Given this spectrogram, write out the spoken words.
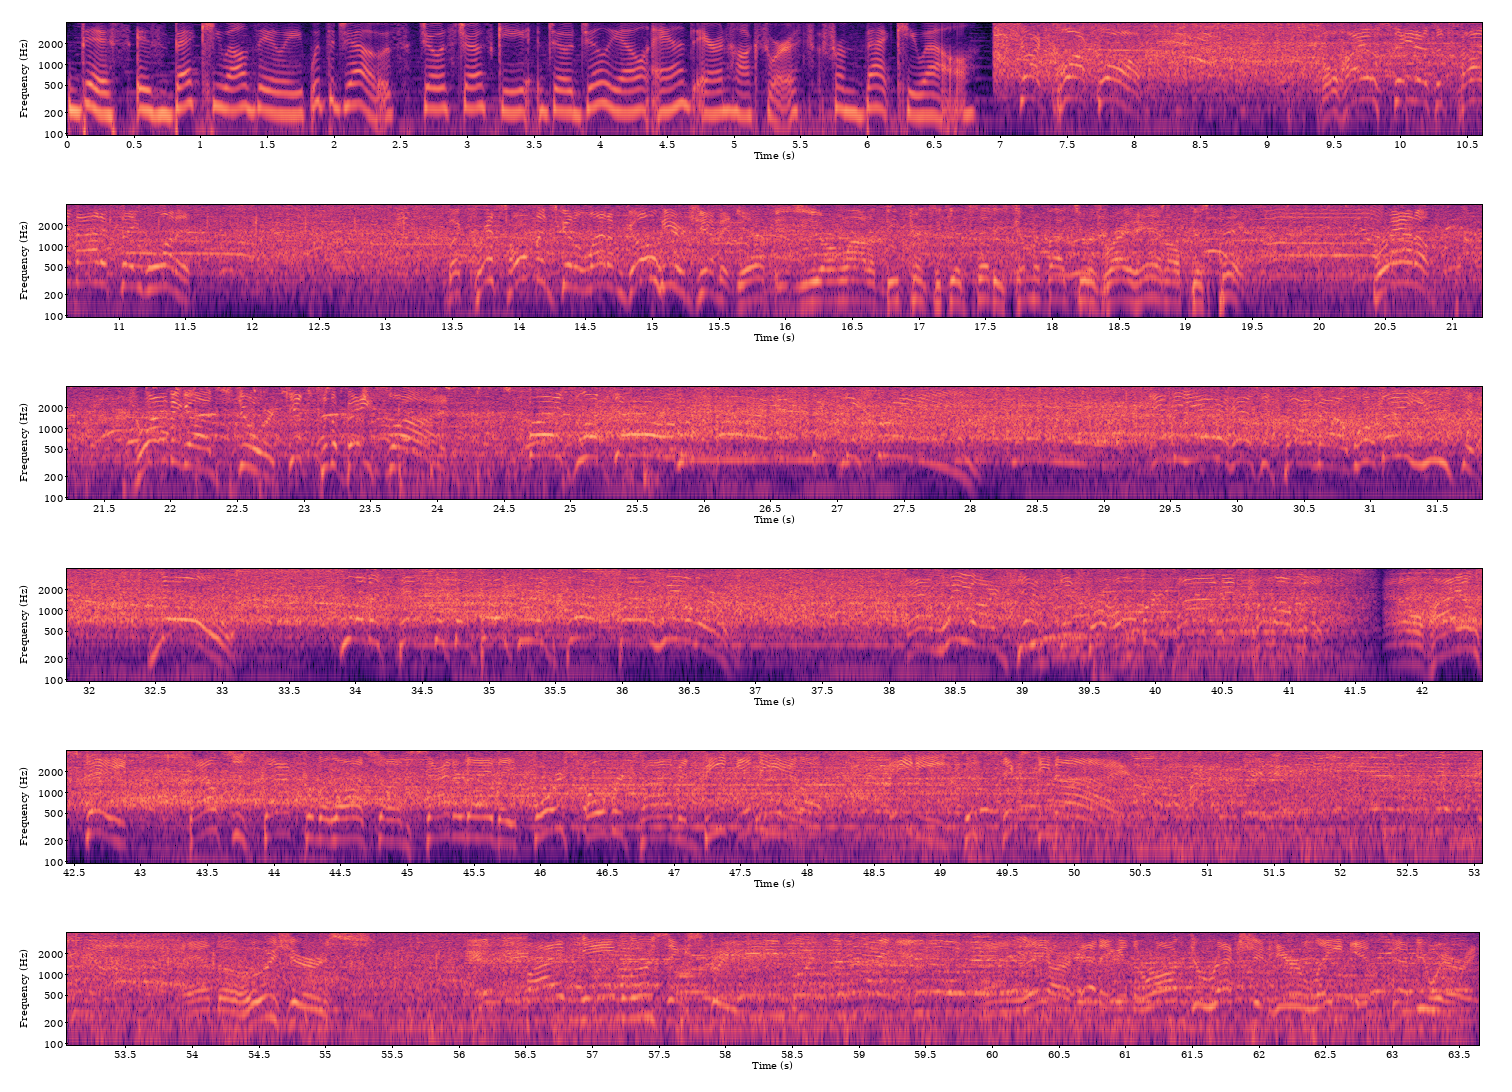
This is BetQL Daily with the Joes, Joe Ostrowski, Joe Giglio, and Aaron Hawksworth from BetQL. Shot clock off. Ohio State has a timeout if they want it. But Chris Holtmann's going to let him go here, Jimmy. Yeah, because you don't allow the defense to get set. He's coming back to his right hand off this pick. Branham driving on Stewart, gets to the baseline, finds Liddell. From a loss on Saturday. They force overtime and beat Indiana 80 to 69. And the Hoosiers five-game losing streak. And they are heading in the wrong direction here late in February.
